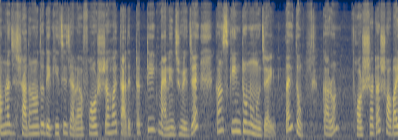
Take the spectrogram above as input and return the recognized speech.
আমরা সাধারণত দেখিয়েছি যারা ফর্সা হয়, তাদেরটা ঠিক ম্যানেজ হয়ে যায় কারণ স্কিন টোন অনুযায়ী তাই তো? কারণ ফর্সাটা সবাই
